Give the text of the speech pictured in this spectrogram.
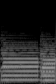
Bye.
